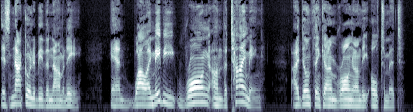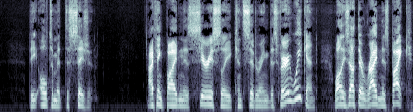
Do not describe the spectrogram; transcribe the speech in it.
is not going to be the nominee. And while I may be wrong on the timing, I don't think I'm wrong on the ultimate, the ultimate decision. I think Biden is seriously considering this very weekend while he's out there riding his bike.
